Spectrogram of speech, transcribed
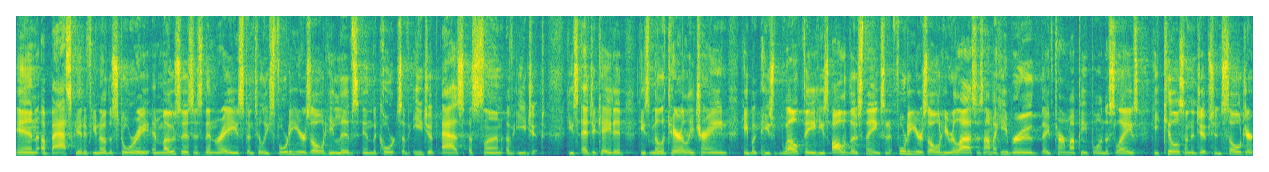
in a basket, if you know the story. And Moses is then raised until he's 40 years old. He lives in the courts of Egypt as a son of Egypt. He's educated, he's militarily trained, he, he's wealthy, he's all of those things. And at 40 years old, he realizes, I'm a Hebrew, they've turned my people into slaves. He kills an Egyptian soldier.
